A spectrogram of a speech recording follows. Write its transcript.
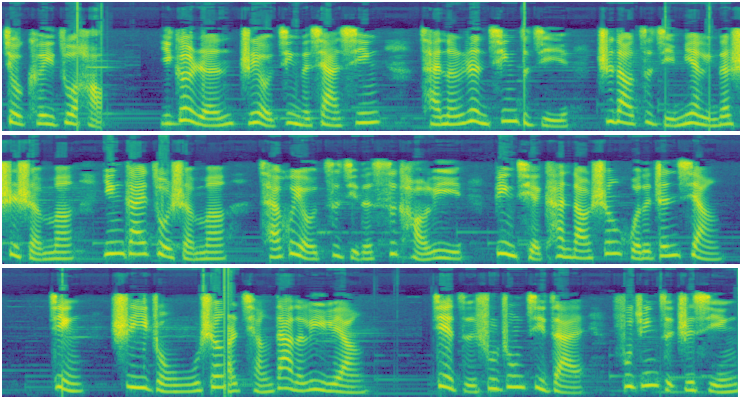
就可以做好。一个人只有静得下心，才能认清自己，知道自己面临的是什么，应该做什么。才会有自己的思考力，并且看到生活的真相。静是一种无声而强大的力量。诫子书中记载：“夫君子之行，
